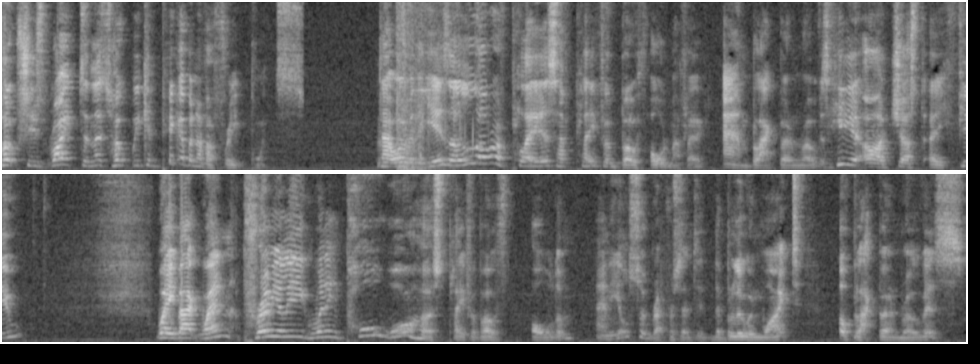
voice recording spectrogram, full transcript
Hope she's right and let's hope we can pick up another three points. Now over the years a lot of players have played for both Oldham Athletic and Blackburn Rovers. Here are just a few. Way back when, Premier League winning Paul Warhurst played for both Oldham and he also represented the blue and white of Blackburn Rovers.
